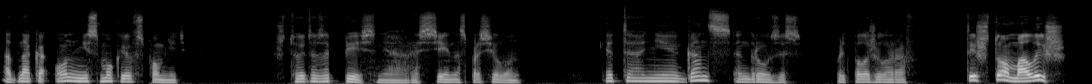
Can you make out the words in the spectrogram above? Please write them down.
Однако он не смог ее вспомнить. «Что это за песня?» — рассеянно спросил он. «Это не Guns and Roses», — предположил Араф. «Ты что, малыш?»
